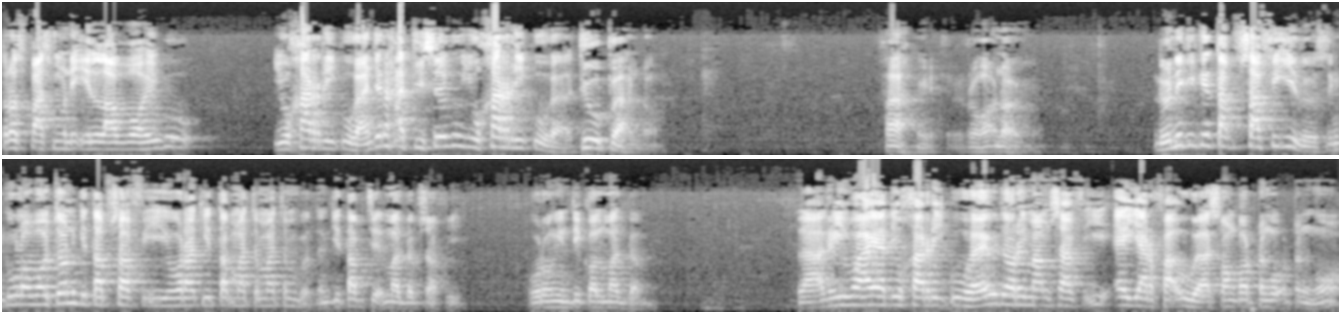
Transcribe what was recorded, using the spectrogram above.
Terus pas muni illallah iku yuharriku. Anjen hadisnya iku yuharriku, diubahno. Hah, rungokno. Lho niki kitab Syafi'i lho, sing kula waca kitab Syafi'i ora kitab macam-macam mboten, kitab cek madzhab Syafi'i. Urung intikal madzhab. Lah riwayat yuharriku hae cara Imam Syafi'i e yarfa'uha sangka tenguk-tenguk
